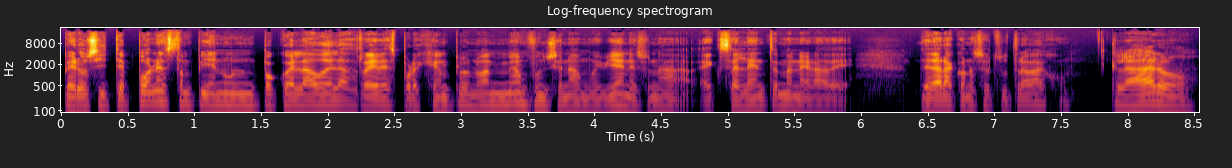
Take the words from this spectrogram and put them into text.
pero si te pones también un poco del lado de las redes, por ejemplo, ¿no? A mí me han funcionado muy bien, es una excelente manera de, de dar a conocer tu trabajo. Claro.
